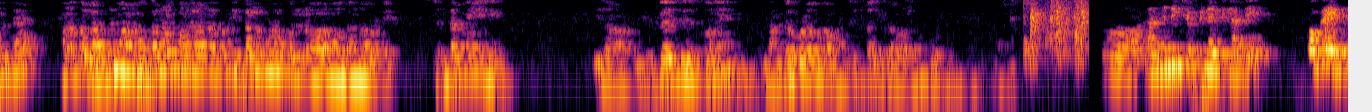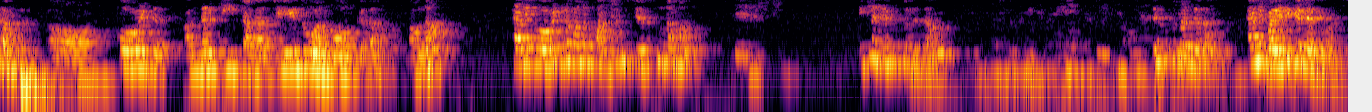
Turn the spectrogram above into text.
ఉంటే మనకు లబ్ధి మనం ఒకరిలో పొందడం కాబట్టి ఇతరులు కూడా పొందిన వాళ్ళం అవుతాం కాబట్టి సెంటర్ని యూటిలైజ్ చేసుకొని అందరూ కూడా ఒక మంచి స్థాయికి రావాలని కోరుకుంటున్నాను. నందిని చెప్పినట్టుగానే ఒక ఎగ్జాంపుల్ కోవిడ్ అందరికీ చాలా చేదు అనుభవం కదా అవునా? కానీ కోవిడ్లో మనం ఫంక్షన్స్ చేసుకున్నామా? ఇట్లా చేసుకోలేదా చేసుకున్నాం కదా. కానీ బయటికి వెళ్ళలేదు మనం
